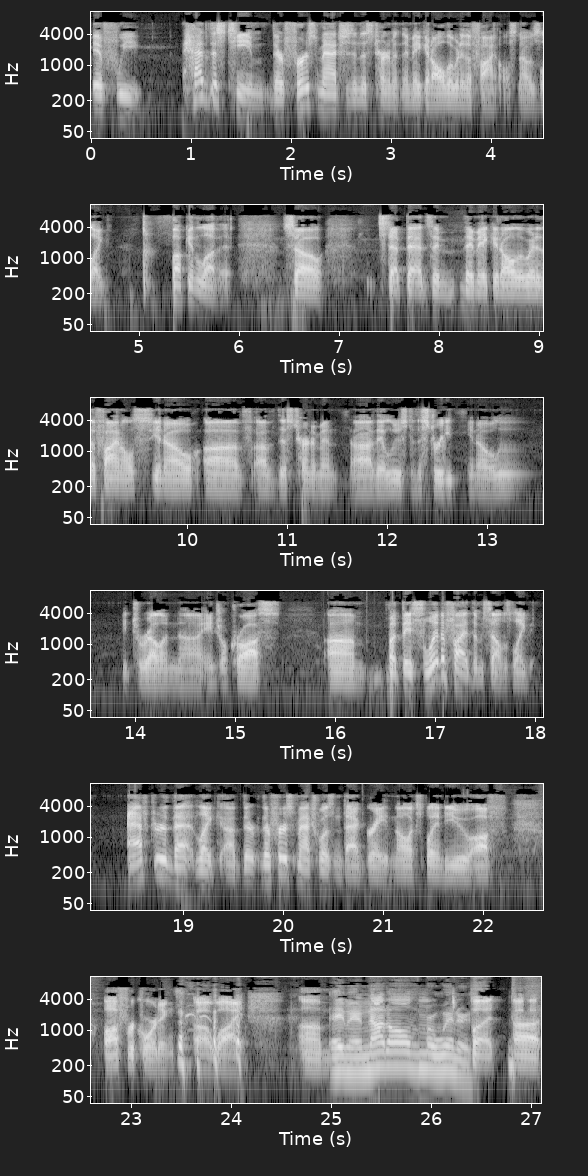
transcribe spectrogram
if we had this team, their first match is in this tournament, they make it all the way to the finals? And I was like, fucking love it. So stepdads, they they make it all the way to the finals, you know, of of this tournament. Uh, they lose to the street, you know, Terrell and uh, Angel Cross. Um, but they solidified themselves like after that, like uh, their their first match wasn't that great, and I'll explain to you off off recording uh, why. Um, hey man, not all of them are winners. But uh,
